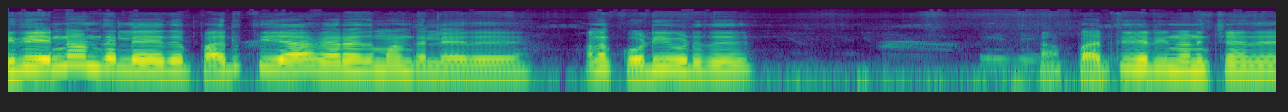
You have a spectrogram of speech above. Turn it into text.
இது என்னன்னு தெரியல இது பருத்தியா? வேற எதுமான்னு தெரியல இது. ஆனால் கொடி விடுது. நான் பருத்தி செடி நினச்சேன் இது.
